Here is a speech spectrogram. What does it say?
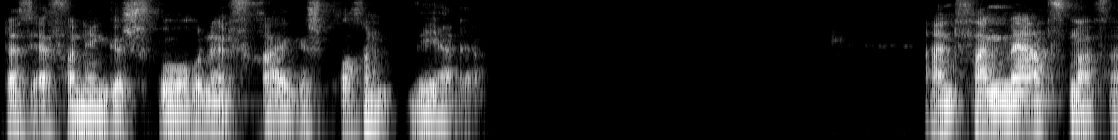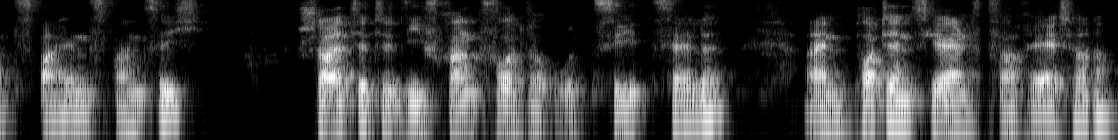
dass er von den Geschworenen freigesprochen werde. Anfang März 1922 schaltete die Frankfurter OC-Zelle einen potenziellen Verräter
